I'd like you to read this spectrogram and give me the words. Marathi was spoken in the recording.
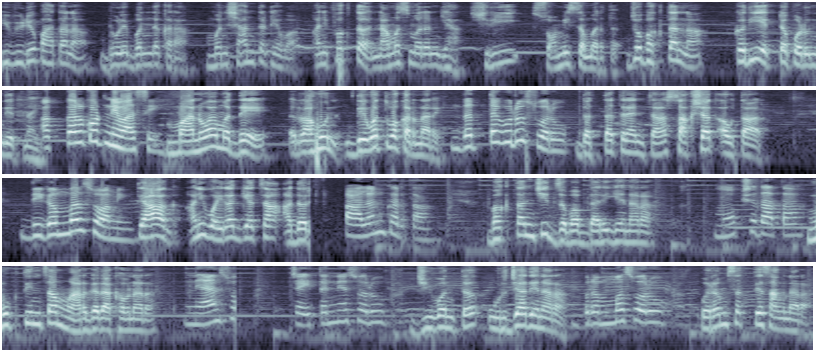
ही व्हिडिओ पाहताना डोळे बंद करा मन शांत ठेवा आणि फक्त नामस्मरण घ्या. श्री स्वामी समर्थ. जो भक्तांना कधी एकटं पडून देत नाही. अक्कलकोट निवासी. मानवामध्ये राहून देवत्व करणारे. दत्तगुरु स्वरूप. दत्तात्रयांचा साक्षात अवतार. दिगंबर स्वामी. त्याग आणि वैराग्याचा आदर्श पालन करता. भक्तांची जबाबदारी घेणारा. मोक्षदाता. मुक्तींचा मार्ग दाखवणारा. ज्ञान स्वरूप चैतन्य स्वरूप जिवंत ऊर्जा देणारा ब्रह्मस्वरूप परमसत्य सांगणारा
